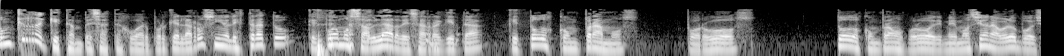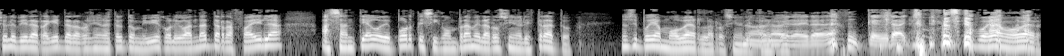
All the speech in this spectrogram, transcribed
¿Con qué raqueta empezaste a jugar? Porque el arroz señor estrato, que a hablar de esa raqueta, que todos compramos por vos, todos compramos por vos. Me emociona, boludo, porque yo le pedí la raqueta al arroz señor estrato a mi viejo, le digo, andate a Rafaela a Santiago Deportes y comprame el arroz señor estrato. No se podía mover la arroz señor No, estrato. no, era, era un quebracho. No se podía mover.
